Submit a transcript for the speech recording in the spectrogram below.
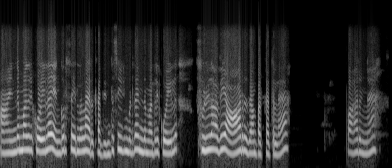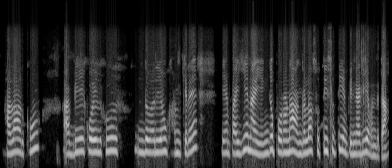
ஆஹ் இந்த மாதிரி கோயில எங்க ஊர் சைட்ல எல்லாம் இருக்காது. இந்த சைடு மட்டும் தான் இந்த மாதிரி கோயில் ஃபுல்லாவே ஆறு தான் பக்கத்துல. பாருங்க நல்லா இருக்கும். அப்படியே கோயிலுக்கு இந்த வழியாகவும் காமிக்கிறேன். என் பையன் நான் எங்க போறேனோ அங்கெல்லாம் சுத்தி சுத்தி என் பின்னாடியே வந்துட்டான்.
